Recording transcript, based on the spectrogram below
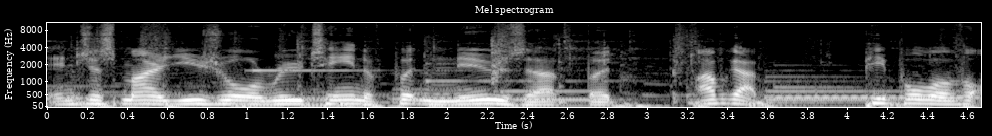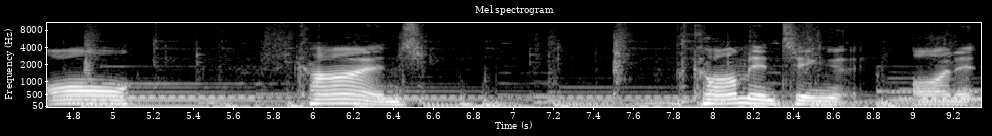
in just my usual routine of putting news up. But I've got people of all kinds commenting on it.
